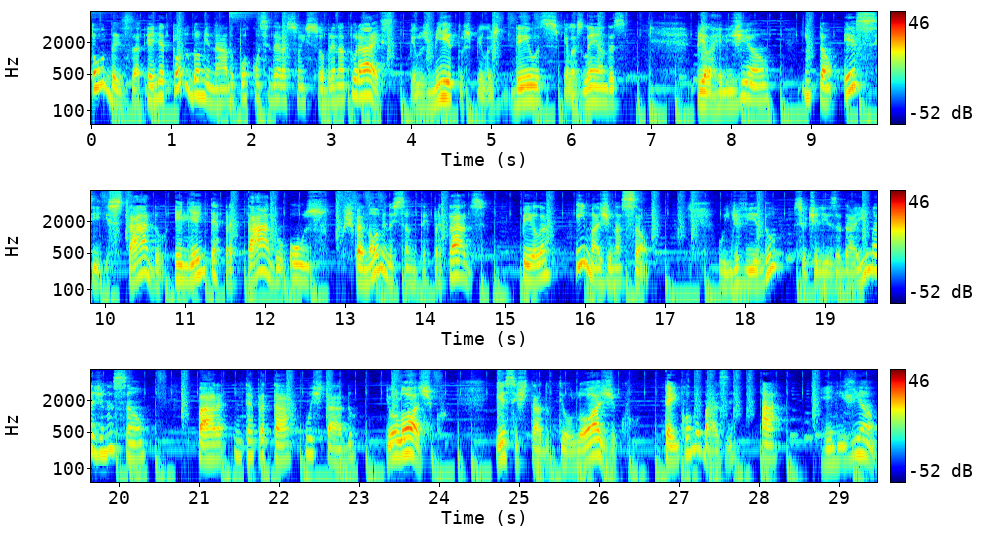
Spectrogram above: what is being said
todas, ele é todo dominado por considerações sobrenaturais, pelos mitos, pelos deuses, pelas lendas, pela religião. Então, esse estado, ele é interpretado, ou os, os fenômenos são interpretados pela imaginação. O indivíduo se utiliza da imaginação para interpretar o estado teológico. Esse estado teológico tem como base a religião.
